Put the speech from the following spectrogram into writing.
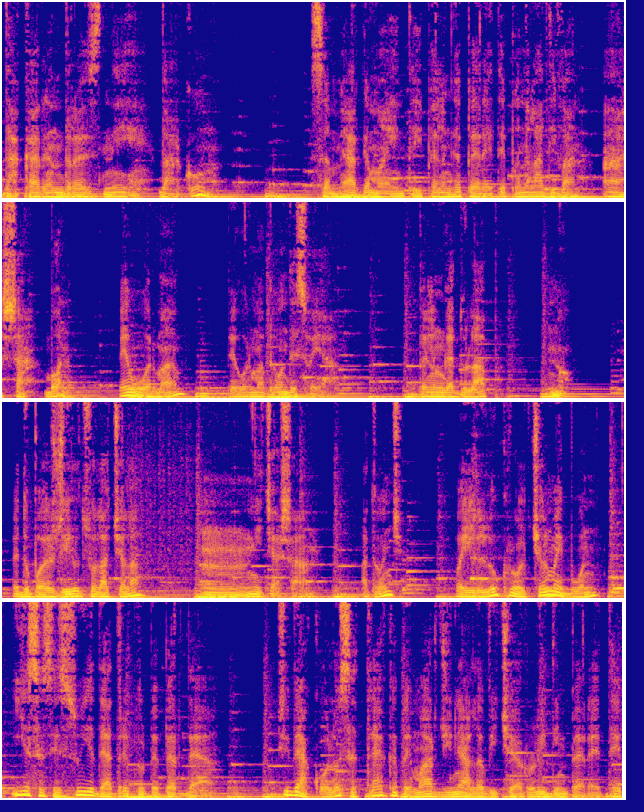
Dacă ar îndrăzni, dar cum? Să meargă mai întâi pe lângă perete până la divan. Așa, bun. Pe urmă, pe urmă pe unde să o ia? Pe lângă dulap? Nu. Pe după jilțul acela? Mm, nici așa. Atunci, Păi lucrul cel mai bun e să se suie de-a dreptul pe perdea și de acolo să treacă pe marginea lăvicerului din perete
